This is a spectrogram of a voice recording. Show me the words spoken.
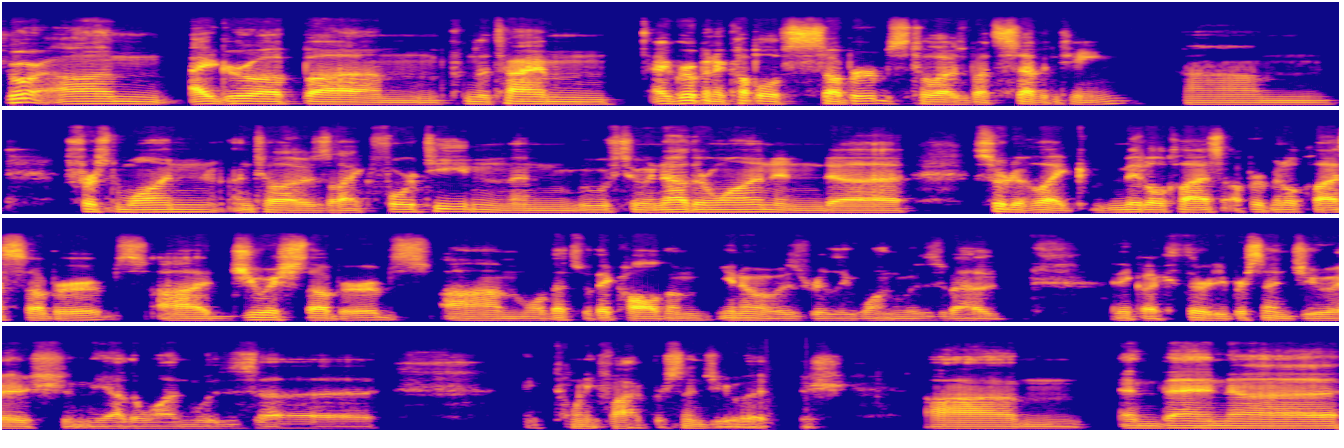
Sure. Um, I grew up um, from the time I grew up in a couple of suburbs till I was about 17. Um, first one until I was like 14, and then moved to another one, and uh, sort of like middle class, upper middle class suburbs, uh, Jewish suburbs. Um, well, that's what they call them. You know, it was really one was about think like 30% Jewish, and the other one was uh, I think 25% Jewish. Um, and then uh,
